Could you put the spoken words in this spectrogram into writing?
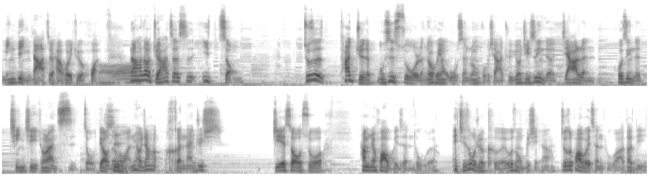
酩酊大醉，还会去换。那他倒觉得他这是一种，就是他觉得不是所有人都可以用无神论活下去，尤其是你的家人或是你的亲戚突然死走掉的话，你好像很难去接受说他们就化为尘土了。哎，其实我觉得可以，为什么不行啊？就是化为尘土啊，到底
